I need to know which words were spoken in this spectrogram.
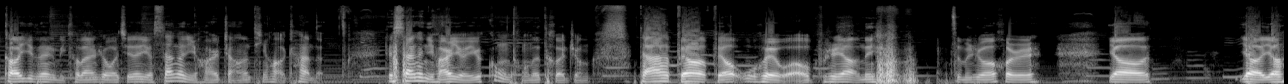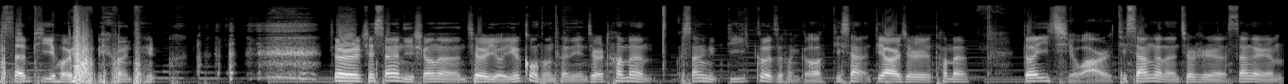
高一的那个理科班的时候，我觉得有三个女孩长得挺好看的。这三个女孩有一个共同的特征，大家不要不要误会我，我不是要那种怎么说，或者要要要三 P 或者什么样那种。就是这三个女生呢，就是有一个共同特点，就是她们三个第一个子很高，第三第二就是她们都一起玩，第三个呢就是三个人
